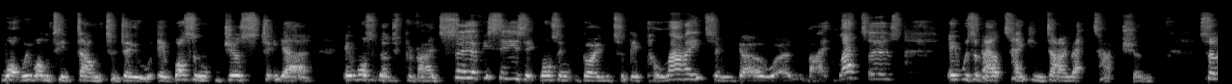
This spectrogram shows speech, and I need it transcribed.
what we wanted DAN to do. It wasn't just, yeah, it wasn't going to provide services, it wasn't going to be polite and go and write letters. It was about taking direct action. So,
